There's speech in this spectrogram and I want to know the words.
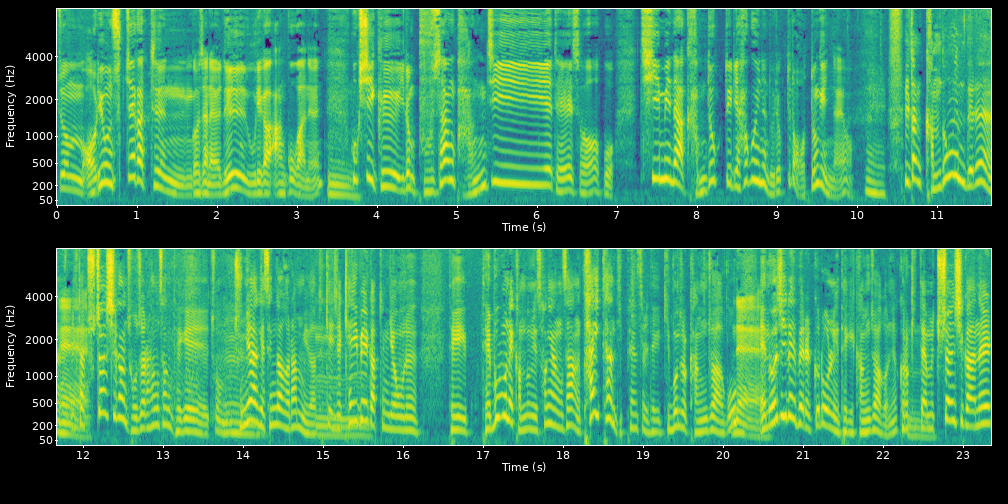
좀 어려운 숙제 같은 거잖아요. 늘 우리가 안고 가는. 음. 혹시 그 이런 부상 방지에 대해서 뭐 팀이나 감독들이 하고 있는 노력들은 어떤 게 있나요? 네. 일단 감독님들은 네. 일단 출전 시간 조절을 항상 되게 좀 중요하게 생각을 합니다. 특히 이제 음. KBL 같은 경우는 되게 대부분의 감독님 성향상 타이트한 디펜스를 되게 기본적으로 강조하고 네. 에너지 레벨을 끌어올리는 되게 강조하거든요. 그렇기 때문에 출전 시간을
